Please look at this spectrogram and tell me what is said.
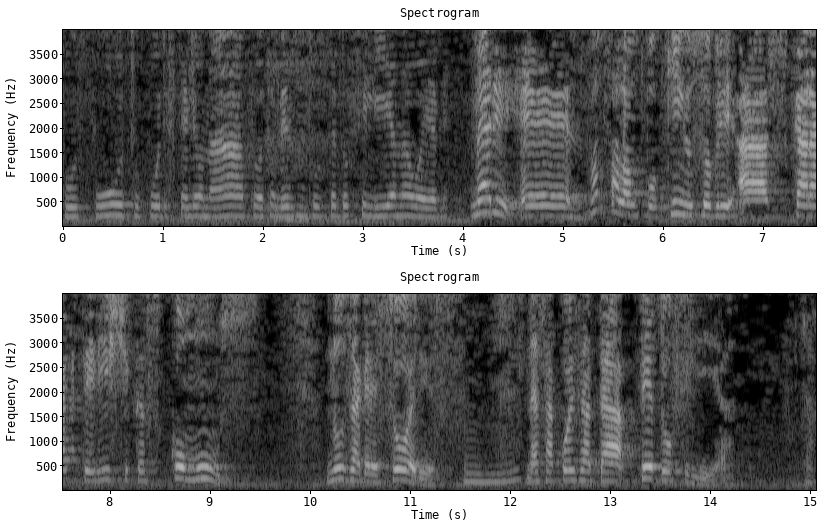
por furto, por estelionato, até mesmo por pedofilia na web. Mary, é, vamos falar um pouquinho sobre as características comuns nos agressores uhum. nessa coisa da pedofilia. Tá.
